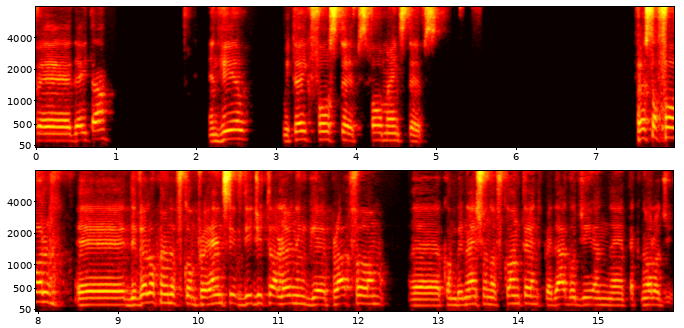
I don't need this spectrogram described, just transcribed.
uh, data. And here we take four steps, four main steps. First of all, uh, development of comprehensive digital learning uh, platform, uh, combination of content, pedagogy, and uh, technology.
